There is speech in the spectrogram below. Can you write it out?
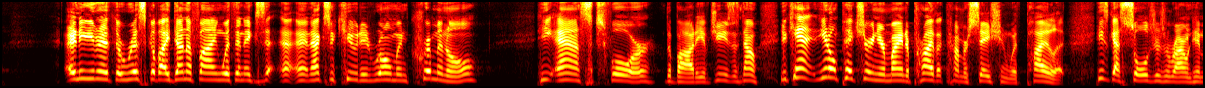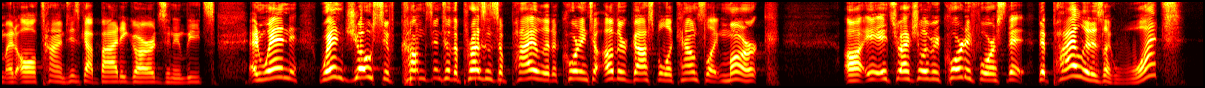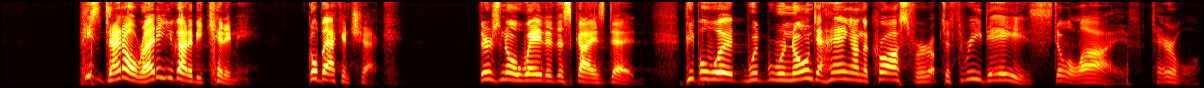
and even at the risk of identifying with an, ex- an executed Roman criminal, he asks for the body of Jesus. Now, you can't you don't picture in your mind a private conversation with Pilate. He's got soldiers around him at all times. He's got bodyguards and elites. And when when Joseph comes into the presence of Pilate according to other gospel accounts like Mark, uh, it's actually recorded for us that, that Pilate is like, What? He's dead already? You got to be kidding me. Go back and check. There's no way that this guy is dead. People would, would, were known to hang on the cross for up to three days, still alive. Terrible.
